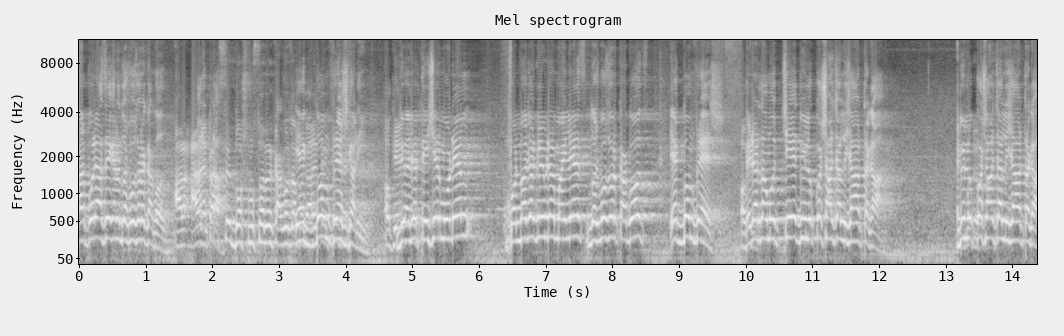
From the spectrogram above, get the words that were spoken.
তারপরে আছে এখানে দশ বছরের কাগজ। আর আরেকটা আছে দশ বছরের কাগজ একদম ফ্রেশ গাড়ি। ওকে দুই হাজার তেইশের মডেল পনেরো হাজার কিলোমিটার মাইলেজ দশ বছর কাগজ একদম ফ্রেশ এটার দাম হচ্ছে দুই লক্ষ সাতচল্লিশ হাজার টাকা। দুই লক্ষ সাতচল্লিশ হাজার টাকা।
